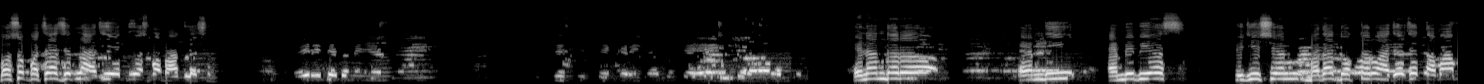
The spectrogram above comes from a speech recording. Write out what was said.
બસો પચાસ જેટલા હજી એક દિવસમાં ભાગ લેશે. એના અંદર એમડી એમબીબીએસ ફિઝિશિયન બધા ડોક્ટરો હાજર છે. તમામ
